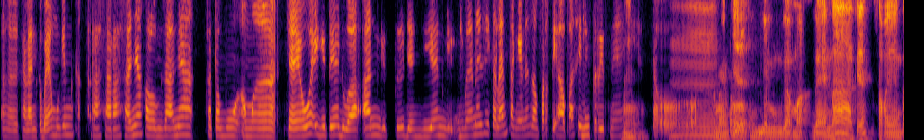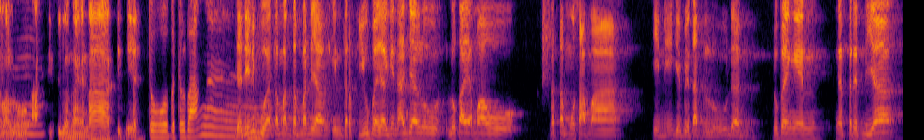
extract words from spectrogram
uh, kalian kebayang mungkin rasa rasanya kalau misalnya ketemu sama cewek gitu ya duaan gitu janjian gimana sih kalian pengennya seperti apa sih di treatnya hmm. gitu hmm, sama yang terlalu yeah. pendiam nggak nggak enak ya sama yang terlalu hmm. aktif juga nggak enak gitu ya betul betul banget jadi ini buat teman-teman yang interview bayangin aja lu lu kayak mau ketemu sama ini gebetan lu dan lu pengen ngetrit dia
